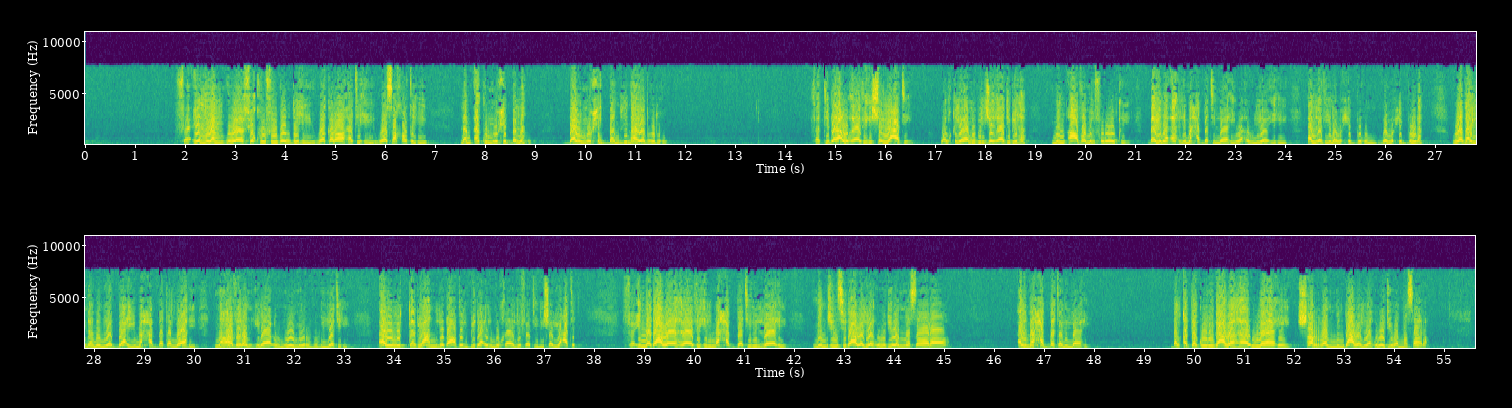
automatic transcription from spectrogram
فإن لم أوافقه في بغضه وكراهته وسخطه لم أكن محبا له بل محبا لما يبغضه. فاتباع هذه الشريعة والقيام بالجهاد بها من أعظم الفروق بين أهل محبة الله وأوليائه الذين يحبهم ويحبونه وبين من يدعي محبة الله ناظرا إلى عموم ربوبيته. أو متبعا لبعض البدع المخالفة لشريعته فإن دعوى هذه المحبة لله من جنس دعوى اليهود والنصارى المحبة لله. بل قد تكون دعوى هؤلاء شرا من دعوى اليهود والنصارى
